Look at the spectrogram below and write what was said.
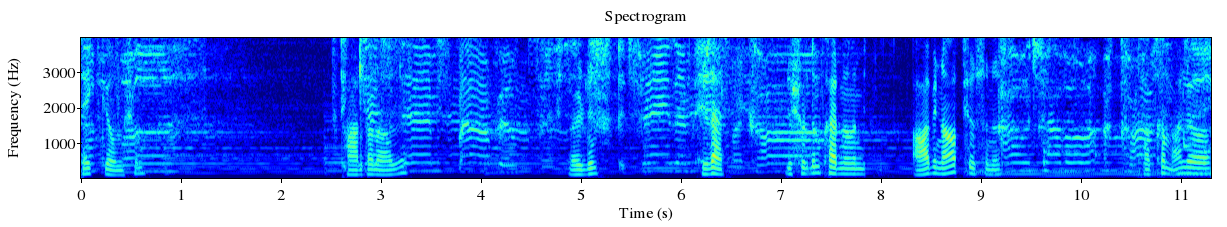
Tek yiyormuşum. Pardon abi. Öldün. Güzel. Düşürdüm karnını. Abi ne yapıyorsunuz? Takım alo.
